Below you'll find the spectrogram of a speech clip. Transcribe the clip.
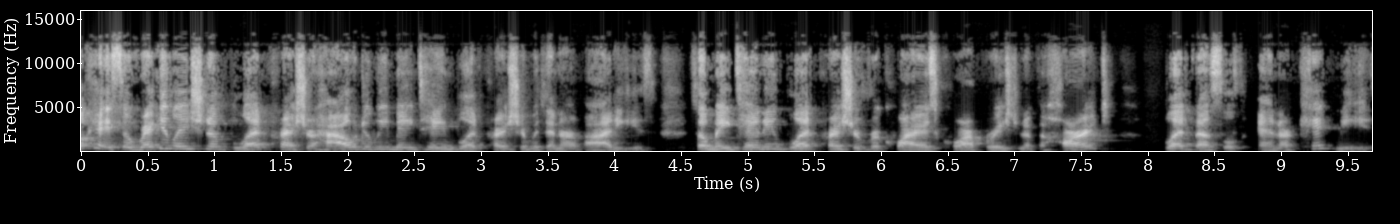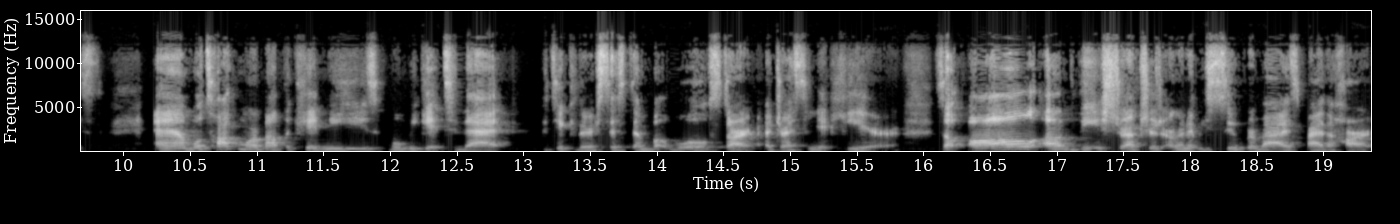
Okay, so regulation of blood pressure. How do we maintain blood pressure within our bodies? So, maintaining blood pressure requires cooperation of the heart, blood vessels, and our kidneys. And we'll talk more about the kidneys when we get to that particular system, but we'll start addressing it here. So, all of these structures are going to be supervised by the heart,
